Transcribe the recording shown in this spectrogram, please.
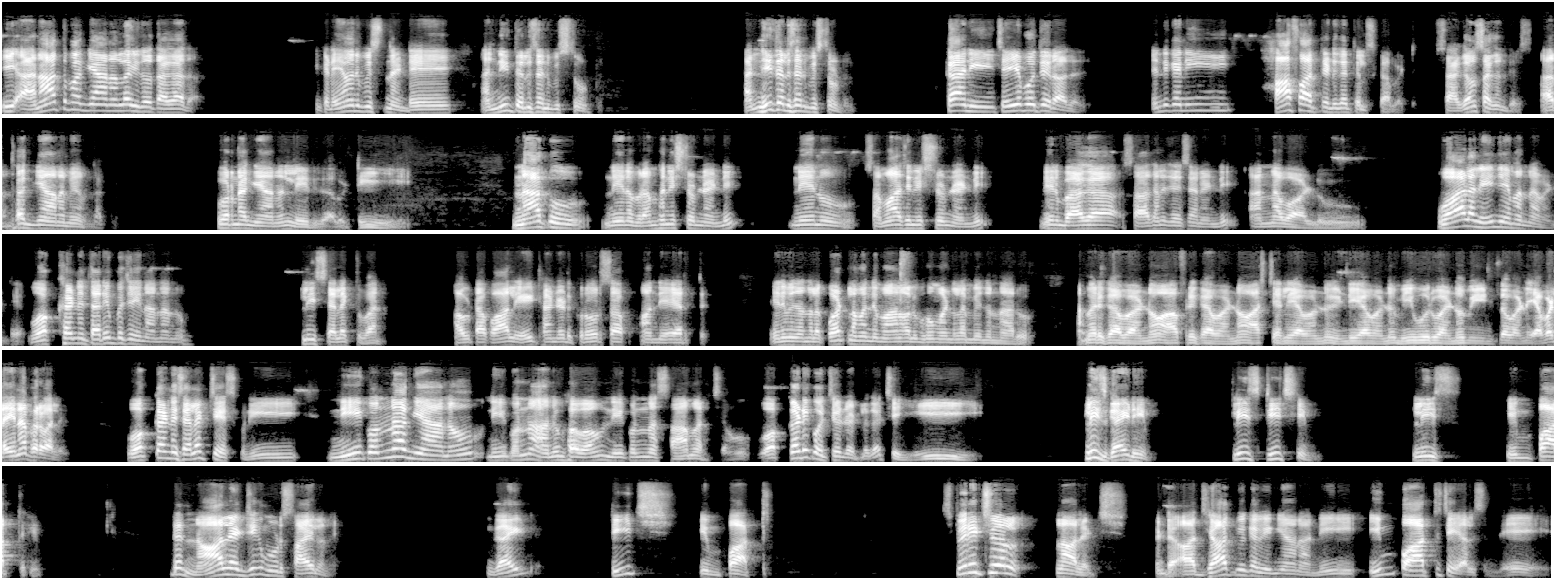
ఈ అనాత్మ జ్ఞానంలో ఇదో తగాద. ఇక్కడ ఏమనిపిస్తుందంటే అన్నీ తెలుసు అనిపిస్తూ ఉంటుంది. అన్నీ తెలుసు అనిపిస్తూ ఉంటుంది. కానీ చేయబోతే రాదు అది. ఎందుకని? హాఫ్ హార్టెడ్గా తెలుసు కాబట్టి. సగం సగం తెలుసు. అర్ధ జ్ఞానమే ఉంది అక్కడ. పూర్ణ జ్ఞానం లేదు కాబట్టి. నాకు నేను బ్రహ్మనిష్ఠుడినండి. నేను సమాధినిష్ఠుడినండి నేను బాగా సాధన చేశానండి అన్నవాళ్ళు. వాళ్ళని ఏం చేయమన్నామంటే ఒక్కడిని తరింపు చేయనన్నాను please select one out of all eight hundred crores of on the earth ఎనిమిది వందల కోట్ల మంది మానవులు భూమండలం మీద ఉన్నారు. అమెరికా వాడినో ఆఫ్రికా వాడినో ఆస్ట్రేలియా వాడినో ఇండియా వాడినో మీ ఊరు వాడినో మీ ఇంట్లో వాడినో ఎవడైనా పర్వాలేదు. ఒక్కడిని సెలెక్ట్ చేసుకుని నీకున్న జ్ఞానం నీకున్న అనుభవం నీకున్న సామర్థ్యం ఒక్కడికి వచ్చేటట్లుగా చెయ్యి. Please guide him please teach him please impart him. అంటే నాలెడ్జ్కి మూడు స్థాయిలు ఉన్నాయి. Guide teach impart. Spiritual knowledge అంటే ఆధ్యాత్మిక విజ్ఞానాన్ని ఇంపార్ట్ చేయాల్సిందే.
